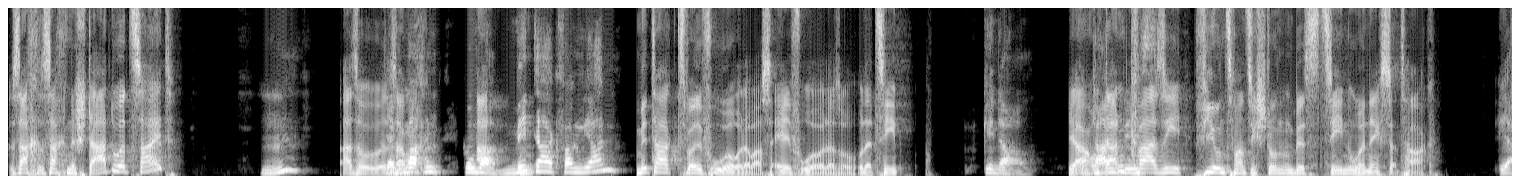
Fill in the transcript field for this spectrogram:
sag, sag eine Startuhrzeit. Mhm. Also Ja, sagen wir machen, guck mal, Mittag fangen wir an. Mittag 12 Uhr oder was, 11 Uhr oder so oder 10. Genau. Ja, Und und, dann dann, quasi 24 Stunden bis 10 Uhr nächster Tag. Ja.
